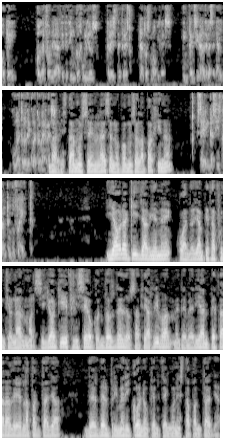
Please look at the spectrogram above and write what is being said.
Ok. Vodafone hace 5 julios, 3 de 3, datos móviles. Intensidad de la señal, 4 de 4 barras. Vale, estamos en la esa, nos vamos a la página Flight. Y ahora aquí ya viene cuando ya empieza a funcionar mal. Si yo aquí fliseo con dos dedos hacia arriba, me debería empezar a leer la pantalla desde el primer icono que tengo en esta pantalla.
